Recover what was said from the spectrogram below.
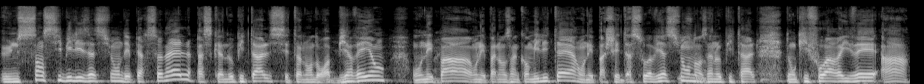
une sensibilisation des personnels, parce qu'un hôpital c'est un endroit bienveillant. On n'est pas, on n'est pas dans un camp militaire, on n'est pas chez Dassault Aviation dans un hôpital. Donc il faut arriver à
